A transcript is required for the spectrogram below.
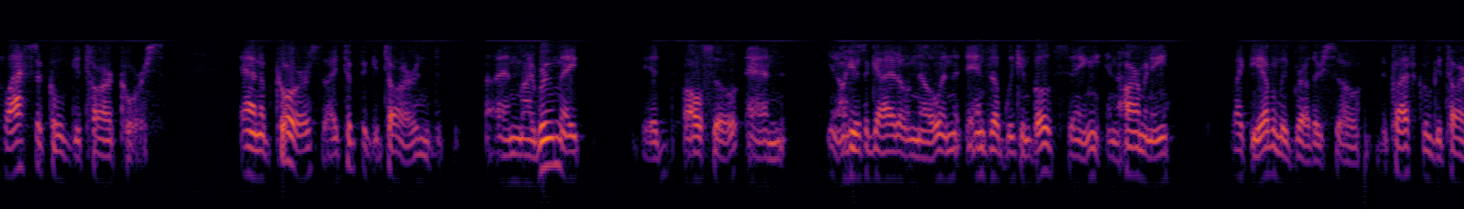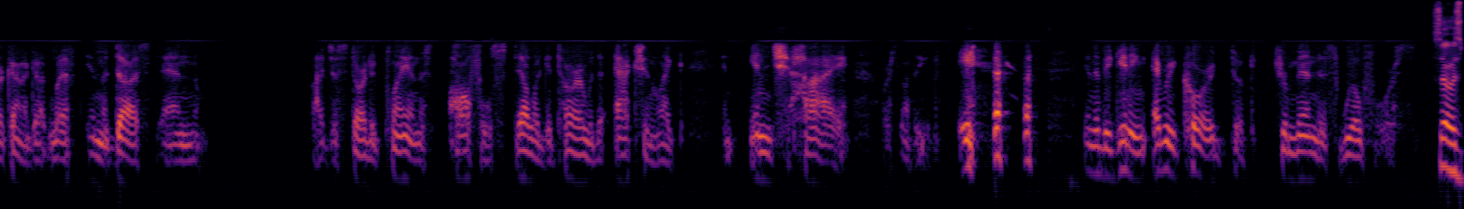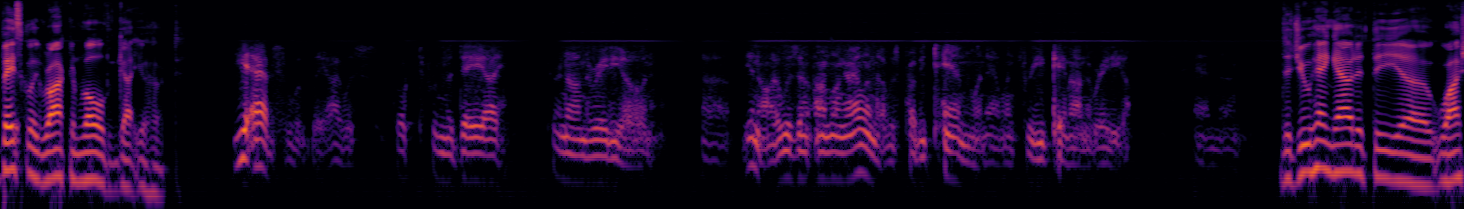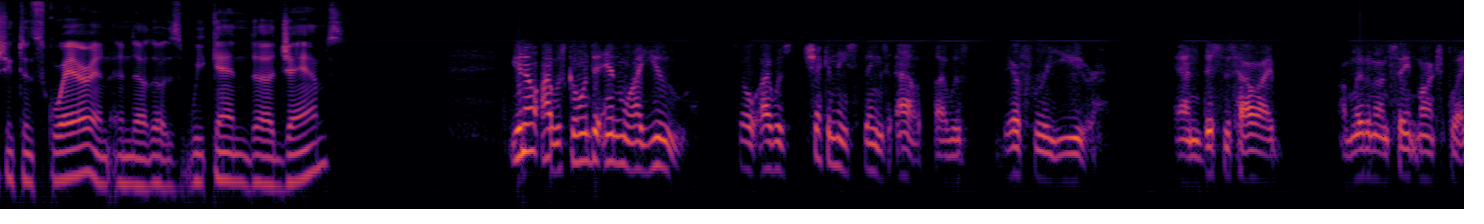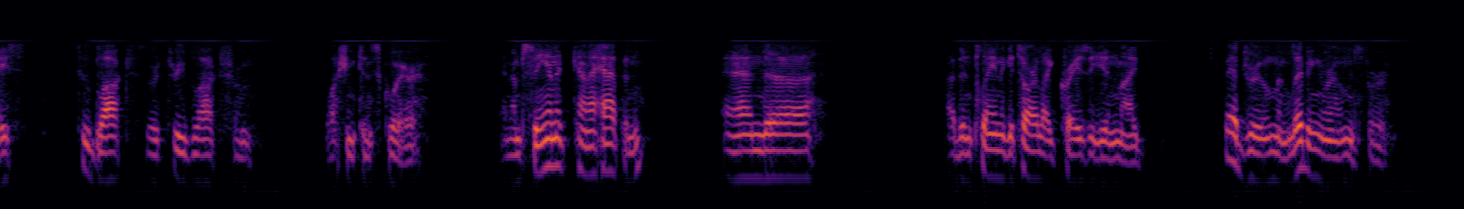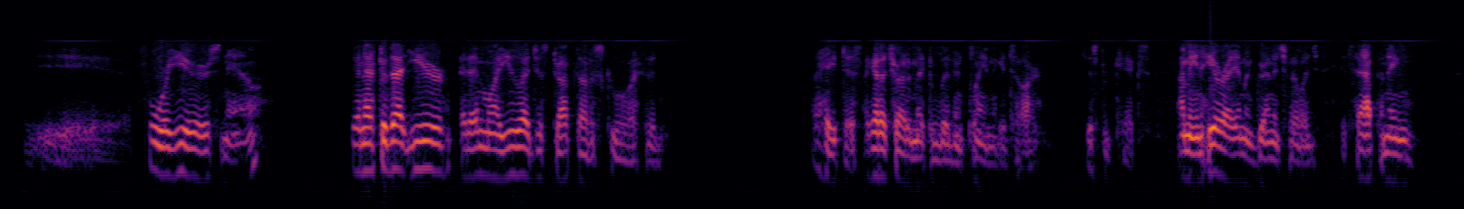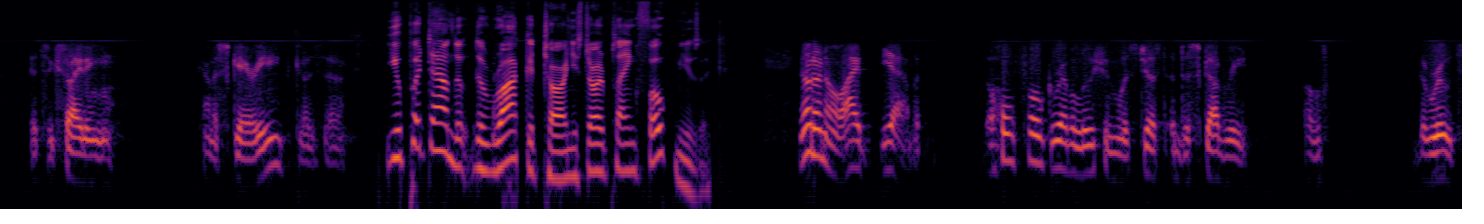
classical guitar course, and of course, I took the guitar, and and my roommate did also, and you know, here's a guy I don't know, and it ends up we can both sing in harmony, like the Everly Brothers. So the classical guitar kind of got left in the dust, and I just started playing this awful Stella guitar with the action like an inch high or something. in the beginning, every chord took tremendous will force. So it was basically rock and roll that got you hooked. Yeah, absolutely. I was hooked from the day I turned on the radio, and uh, you know, I was on Long Island. I was probably ten when Alan Freed came on the radio, and. Uh, did you hang out at the uh, Washington Square and, and uh, those weekend uh, jams? You know, I was going to NYU, so I was checking these things out. I was there for a year, and this is how I. I'm living on St. Mark's Place, two blocks or three blocks from Washington Square, and I'm seeing it kind of happen. And uh, I've been playing the guitar like crazy in my bedroom and living rooms for uh, four years now. Then after that year at NYU, I just dropped out of school. I said, I hate this. I got to try to make a living playing the guitar, just for kicks. I mean, here I am in Greenwich Village. It's happening. It's exciting, kind of scary because. Uh, you put down the, the rock guitar and you started playing folk music. No, no, no. I yeah, but the whole folk revolution was just a discovery of the roots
